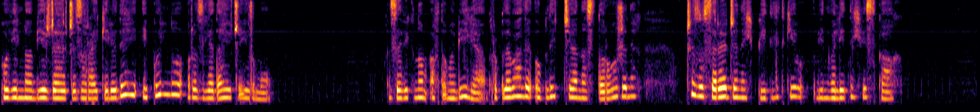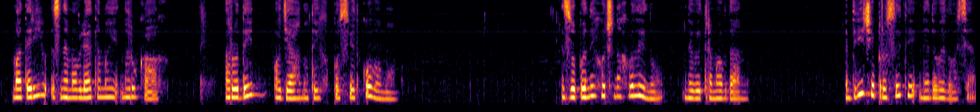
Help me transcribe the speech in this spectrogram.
повільно об'їжджаючи зграйки людей і пильно розглядаючи юрму. За вікном автомобіля пропливали обличчя насторожених чи зосереджених підлітків в інвалідних візках, матерів з немовлятами на руках, родин, одягнутих по святковому. Зупини хоч на хвилину, не витримав Дан. Двічі просити не довелося.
